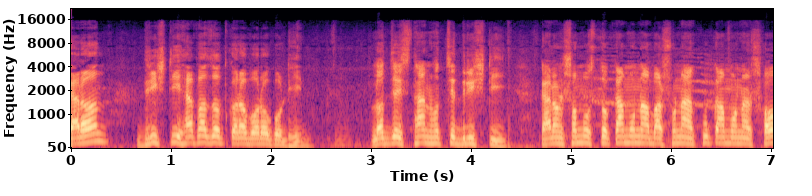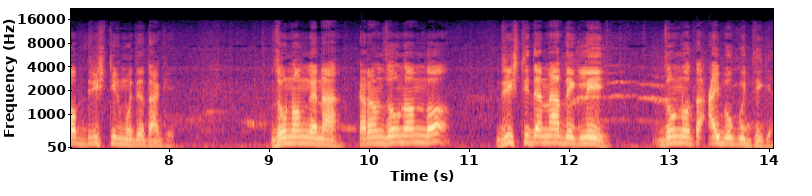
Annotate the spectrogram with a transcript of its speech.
কারণ দৃষ্টি হেফাজত করা বড় কঠিন। লজ্জা স্থান হচ্ছে দৃষ্টি কারণ সমস্ত কামনা বাসনা কুকামনা সব দৃষ্টির মধ্যে থাকে। যৌনঙ্গে না কারণ যৌনঙ্গ দৃষ্টিতে না দেখলে যৌনতা আইব কই থেকে?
